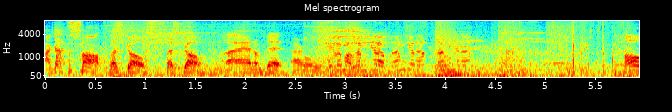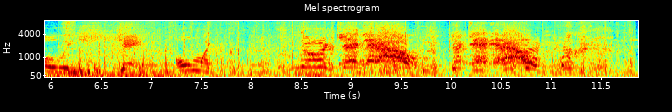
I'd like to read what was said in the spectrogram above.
I got the stomp. Let's go. Let's go. And I'm dead. All right. Get him up. Let him get up. Let him get up. Let him get up. Holy shit. Oh my. No, I can't get out. I can't get out.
